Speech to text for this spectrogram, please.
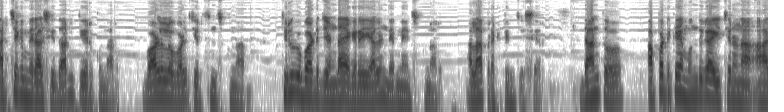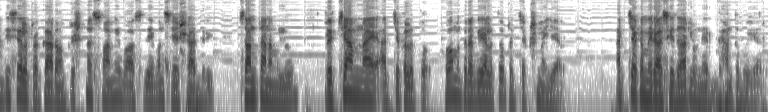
అర్చక మిరాశీదారులు తీరుకున్నారు. వాళ్ళలో వాళ్ళు చర్చించుకున్నారు. తిరుగుబాటు జెండా ఎగరేయాలని నిర్ణయించుకున్నారు. అలా ప్రకటించేశారు. దాంతో అప్పటికే ముందుగా ఇచ్చిన నా ఆదేశాల ప్రకారం కృష్ణస్వామి వాసుదేవన్ శేషాద్రి సంతానములు ప్రత్యామ్నాయ అర్చకులతో హోమ ద్రవ్యాలతో ప్రత్యక్షమయ్యారు. అర్చక మిరాశీదారులు నిర్ఘాంతపోయారు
